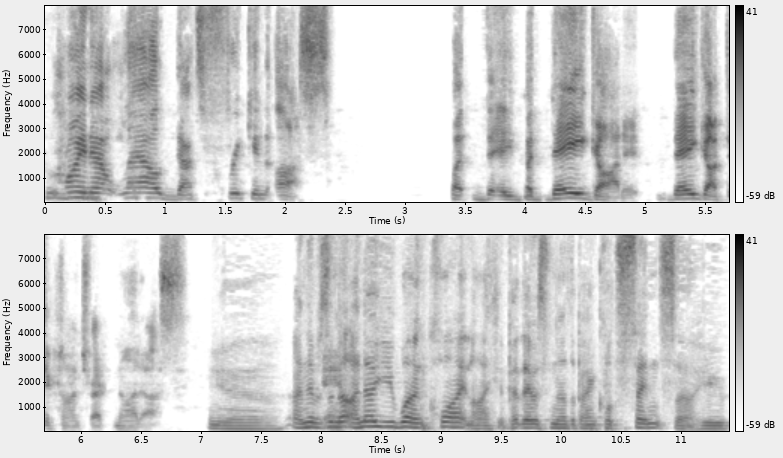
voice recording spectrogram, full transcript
Kula crying out loud that's freaking us but they but they got it they got the contract not us Yeah, and there was Yeah. another. I know you weren't quite like it, but there was another band called Senser who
